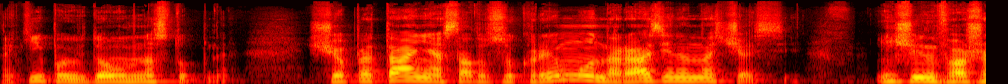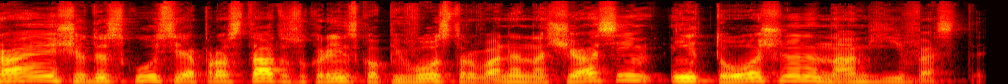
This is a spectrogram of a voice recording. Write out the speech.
який повідомив наступне: що питання статусу Криму наразі не на часі. І що він вважає, що дискусія про статус українського півострова не на часі, і точно не нам її вести.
